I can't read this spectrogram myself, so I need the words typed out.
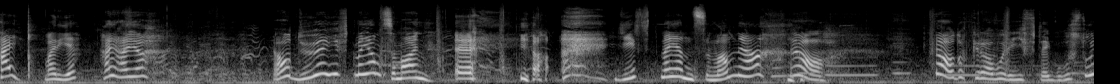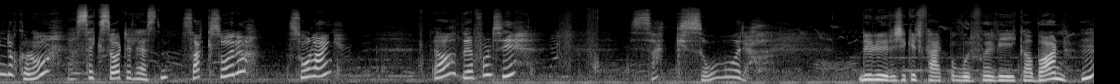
Hei, Marie. Hei, hei, ja. Ja, du er gift med Jensemann. Eh, ja. Gift med Jensemann, ja. Ja. Ja, dere har vært gifte en god stund, dere nå? ja. Seks år til høsten. Seks år, ja. Så lenge. Ja, det får en si. Seks år, ja. Du lurer sikkert fælt på hvorfor vi ikke har barn. Hm?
